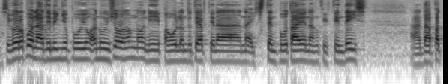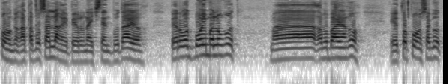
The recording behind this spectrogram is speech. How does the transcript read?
Siguro po, nadinig niyo po yung anunsyo no, ni Pangulong Duterte na na-extend po tayo ng 15 days Uh, dapat po hanggang katapusan lang eh, pero na-extend po tayo. Pero wag po kayong malungkot, mga kababayan ko. Ito po ang sagot.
